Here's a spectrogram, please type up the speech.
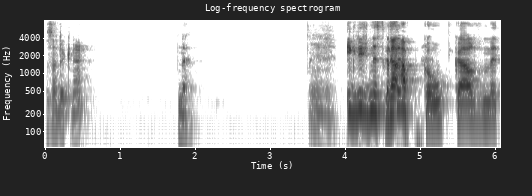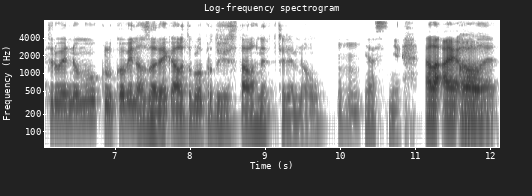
Zadek ne? Ne. Hmm. I když dneska no jsem a... koukal v metru jednomu klukovi na zadek, ale to bylo proto, že stál hned přede mnou. Mm-hmm. Jasně. Ale, a, ale...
